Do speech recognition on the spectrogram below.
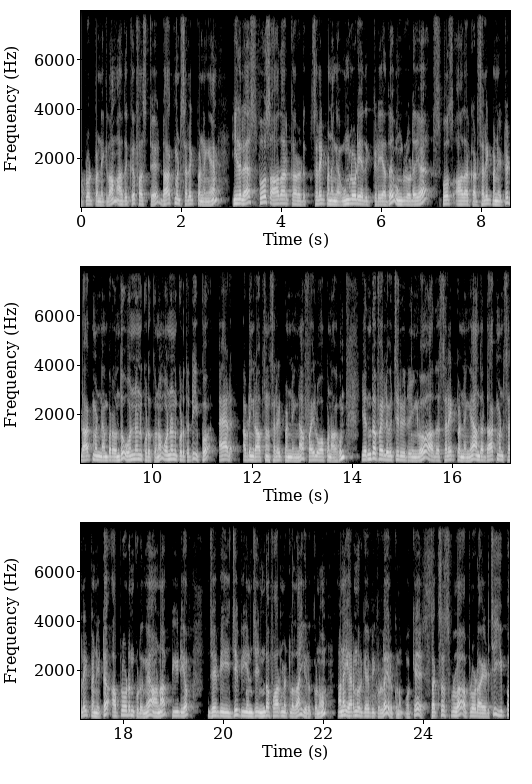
அப்லோட் பண்ணிக்கலாம். அதுக்கு ஃபஸ்ட்டு டாக்குமெண்ட் செலக்ட் பண்ணுங்கள் இதில் ஸ்போர்ட்ஸ் ஆதார் கார்டு செலக்ட் பண்ணுங்கள் உங்களுடையது கிடையாது. உங்களுடைய ஸ்போர்ட்ஸ் ஆதார் கார்டு செலக்ட் பண்ணிவிட்டு டாக்குமெண்ட் நம்பர் வந்து ஒன்றுன்னு கொடுக்கணும். ஒன்றுன்னு கொடுத்துட்டு இப்போது ஆட் அப்படிங்கிற ஆப்ஷன் செலக்ட் பண்ணிங்கன்னா ஃபைல் ஓப்பன் ஆகும். எந்த ஃபைலில் வச்சுருக்கிறீங்களோ அதை செலக்ட் பண்ணுங்கள் அந்த டாக்குமெண்ட் செலக்ட் பண்ணிவிட்டு அப்லோடுன்னு கொடுங்க. ஆனால் பிடிஎஃப் ஜேபி ஜிபிஎன்ஜி இந்த ஃபார்மேட்டில் தான் இருக்கணும். ஆனால் இரநூறு கேபிக்குள்ளே இருக்கணும். ஓகே சக்ஸஸ்ஃபுல்லாக அப்லோட் ஆகிடுச்சு இப்போ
